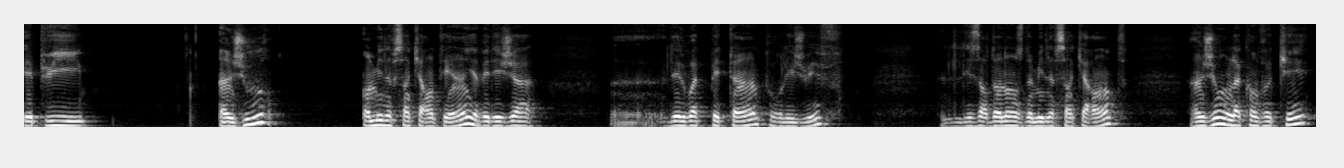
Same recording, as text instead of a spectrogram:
Et puis, un jour, en 1941, il y avait déjà euh, les lois de Pétain pour les Juifs, les ordonnances de 1940. Un jour, on l'a convoqué,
